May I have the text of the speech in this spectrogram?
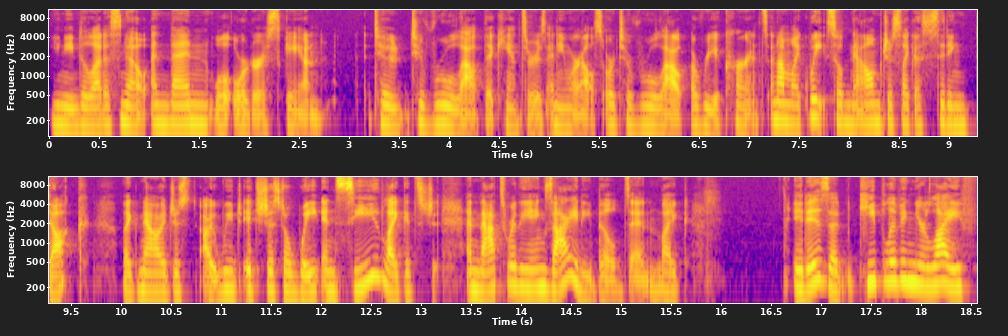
you need to let us know. And then we'll order a scan to to rule out that cancer is anywhere else or to rule out a reoccurrence. And I'm like, wait, so now I'm just like a sitting duck? Like now I just I, we it's just a wait and see. Like it's just, and that's where the anxiety builds in. Like it is a keep living your life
